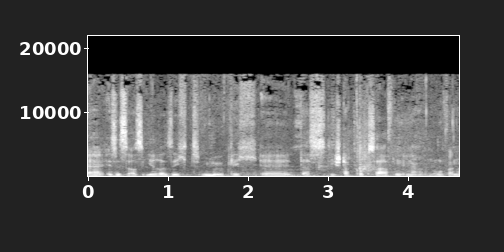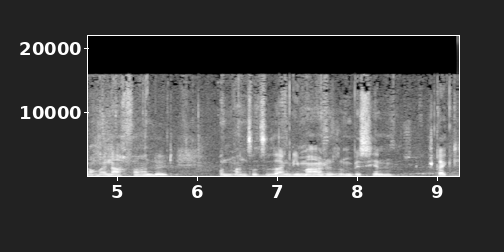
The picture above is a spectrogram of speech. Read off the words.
Äh, ist es aus Ihrer Sicht möglich, äh, dass die Stadt Cuxhaven in Hannover nochmal nachverhandelt und man sozusagen die Marge so ein bisschen streckt?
